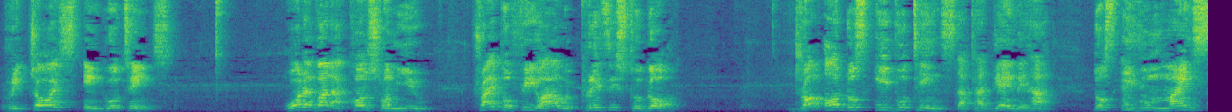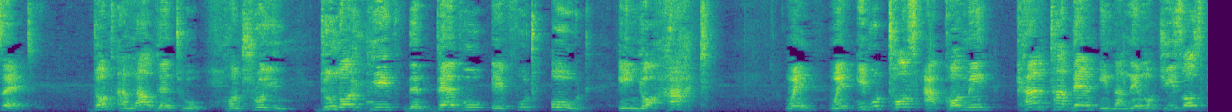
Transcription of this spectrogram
rejoice in good things. Whatever that comes from you, try to fill your heart with praises to God. Drop all those evil things that are there in the heart, those evil mindset. Don't allow them to control you. Do not give the devil a foothold in your heart. When, when evil thoughts are coming, counter them in the name of Jesus.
